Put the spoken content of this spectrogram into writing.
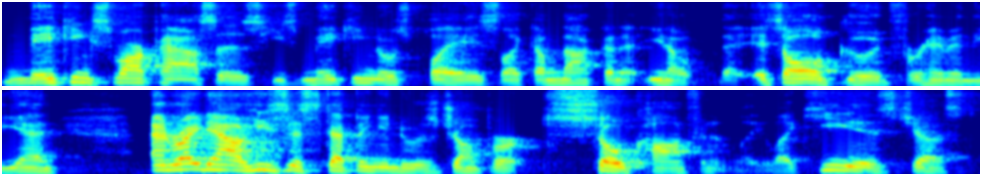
making smart passes. He's making those plays. Like I'm not gonna, you know, it's all good for him in the end. And right now, he's just stepping into his jumper so confidently. Like he is just,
